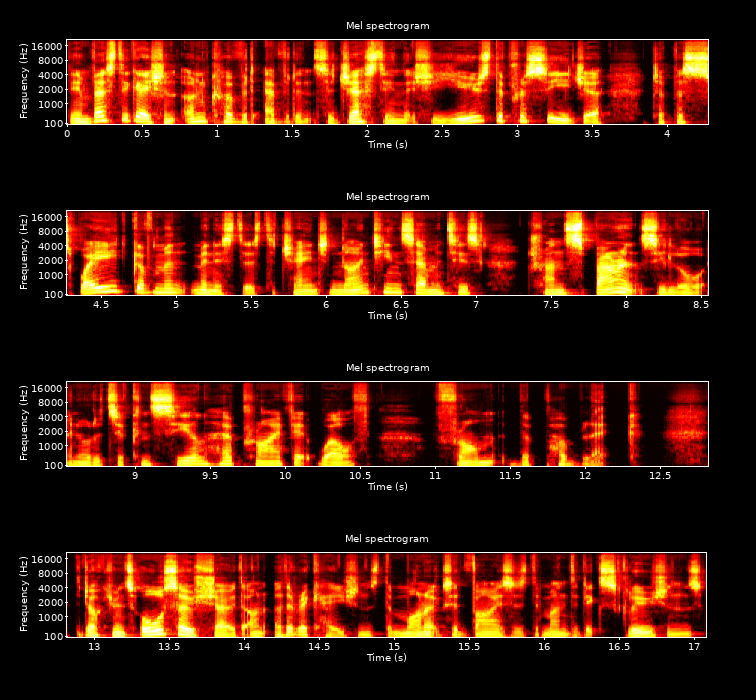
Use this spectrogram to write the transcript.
the investigation uncovered evidence suggesting that she used the procedure to persuade government ministers to change 1970s transparency law in order to conceal her private wealth from the public. The documents also show that on other occasions, the monarch's advisors demanded exclusions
